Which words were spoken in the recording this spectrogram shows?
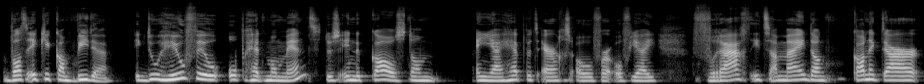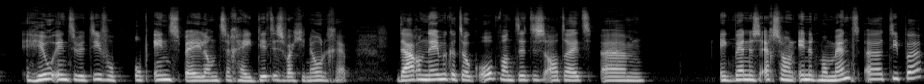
Wat ik je kan bieden. Ik doe heel veel op het moment. Dus in de calls dan, en jij hebt het ergens over, of jij vraagt iets aan mij, dan kan ik daar heel intuïtief op, op inspelen om te zeggen, hey, dit is wat je nodig hebt. Daarom neem ik het ook op, want dit is altijd, um, ik ben dus echt zo'n in het moment uh, type.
